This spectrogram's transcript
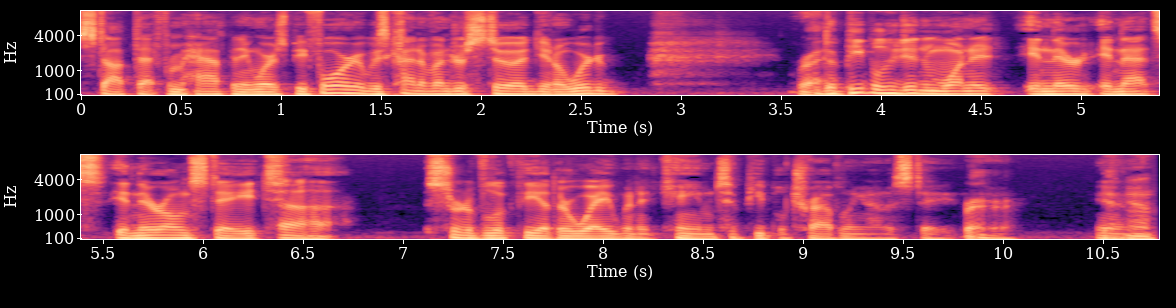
stop that from happening. Whereas before it was kind of understood, you know, we're Right. the people who didn't want it in their in that in their own state Uh-huh. sort of looked the other way when it came to people traveling out of state. Right. Yeah.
